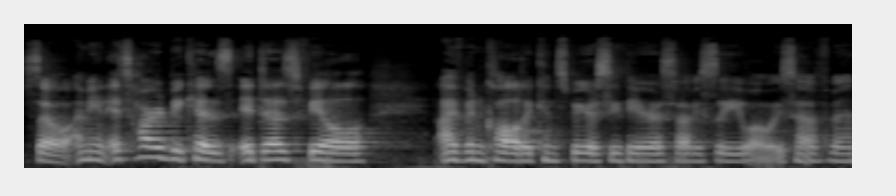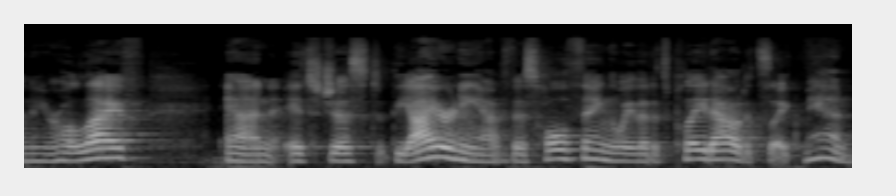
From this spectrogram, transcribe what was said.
So i mean it's hard because it does feel i've been called a conspiracy theorist. Obviously you always have been your whole life. And it's just the irony of this whole thing, the way that it's played out. It's like, man,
